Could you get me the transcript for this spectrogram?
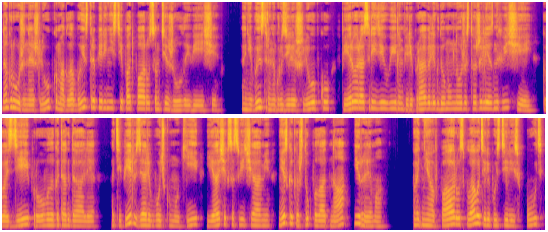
нагруженная шлюпка могла быстро перенести под парусом тяжелые вещи. Они быстро нагрузили шлюпку. Первый раз Риди и Уильям переправили к дому множество железных вещей, гвоздей, проволок и так далее. А теперь взяли бочку муки, ящик со свечами, несколько штук полотна и рема. Подняв парус, плаватели пустились в путь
